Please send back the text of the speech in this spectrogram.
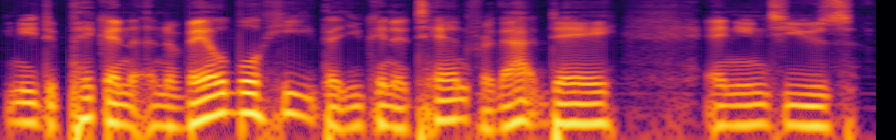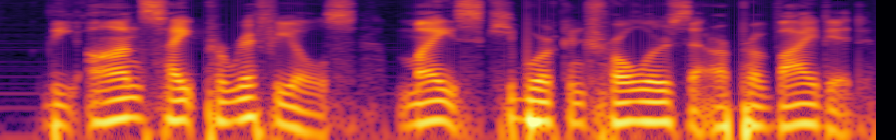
You need to pick an, an available heat that you can attend for that day, and you need to use the on site peripherals, mice, keyboard controllers that are provided.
